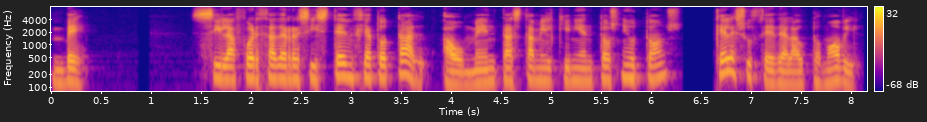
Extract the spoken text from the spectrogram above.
B. Si la fuerza de resistencia total aumenta hasta 1500 newtons, ¿qué le sucede al automóvil?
